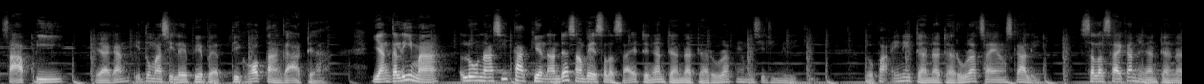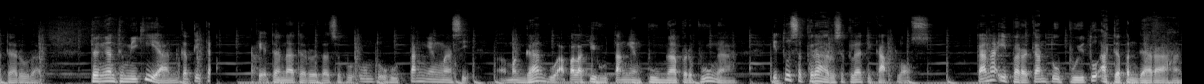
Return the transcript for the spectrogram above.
sapi, ya kan? Itu masih lebih berat. Di kota nggak ada. Yang kelima, lunasi tagihan Anda sampai selesai dengan dana darurat yang masih dimiliki. Loh Pak, ini dana darurat sayang sekali. Selesaikan dengan dana darurat. Dengan demikian, ketika pakai dana darurat tersebut untuk hutang yang masih e, mengganggu, apalagi hutang yang bunga berbunga, itu segera harus segera di cut loss. Karena ibaratkan tubuh itu ada pendarahan.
